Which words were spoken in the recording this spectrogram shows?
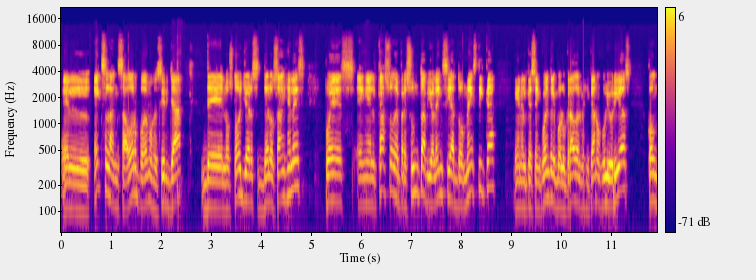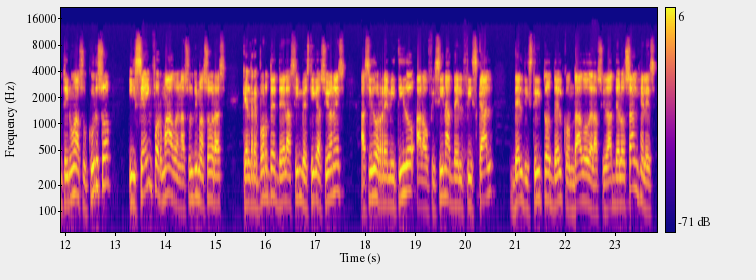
el ex lanzador, podemos decir ya, de los Dodgers de Los Ángeles, pues en el caso de presunta violencia doméstica en el que se encuentra involucrado el mexicano Julio Urias, continúa su curso y se ha informado en las últimas horas que el reporte de las investigaciones ha sido remitido a la oficina del fiscal del distrito del condado de la ciudad de Los Ángeles,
